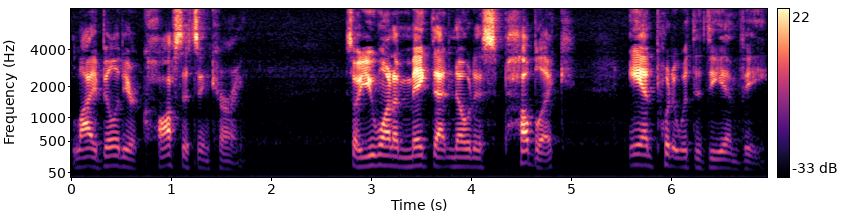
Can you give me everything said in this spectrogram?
liability or cost it's incurring. So you want to make that notice public and put it with the DMV.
